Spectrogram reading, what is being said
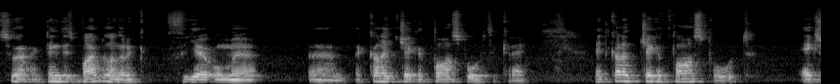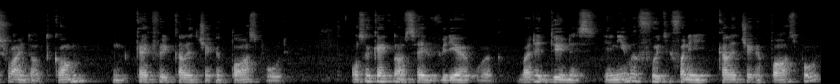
So ek dink dit is baie belangrik vir jou om 'n um, 'n color checker paspoort te kry. Met color checker paspoort xray.com en kyk vir die color checker paspoort. Ons gaan kyk na sy video ook. Wat dit doen is jy neem 'n foto van die color checker paspoort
